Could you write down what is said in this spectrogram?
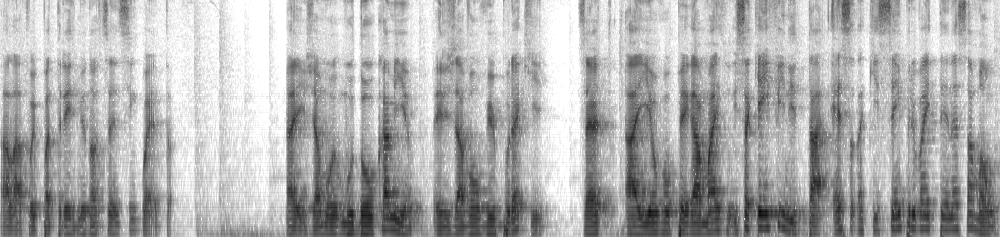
Olha lá, foi para 3.950. Aí já mudou o caminho. Eles já vão vir por aqui, certo? Aí eu vou pegar mais. Isso aqui é infinito, tá? Essa daqui sempre vai ter nessa mão.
